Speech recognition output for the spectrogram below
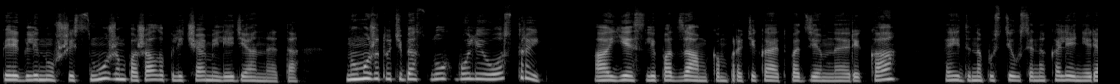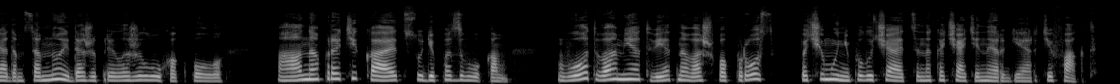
Переглянувшись с мужем, пожала плечами леди Аннета. «Ну, может, у тебя слух более острый? А если под замком протекает подземная река?» Эйден опустился на колени рядом со мной и даже приложил ухо к полу. «А она протекает, судя по звукам. Вот вам и ответ на ваш вопрос, почему не получается накачать энергией артефакт.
